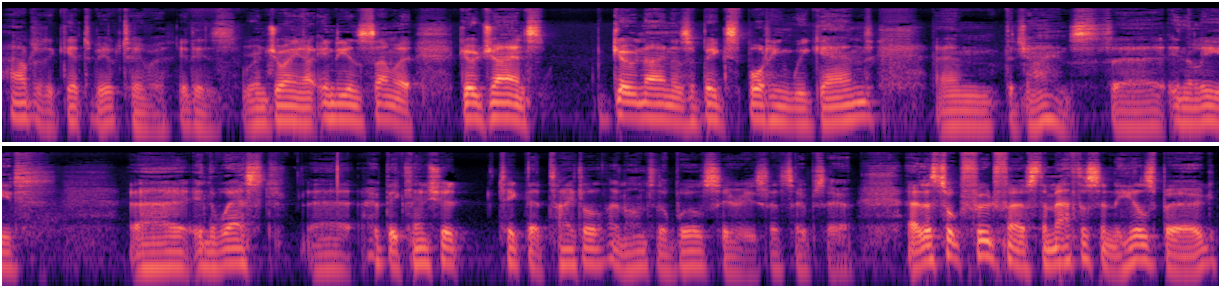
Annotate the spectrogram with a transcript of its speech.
How did it get to be October? It is. We're enjoying our Indian summer. Go Giants. Go Niners, a big sporting weekend, and the Giants uh, in the lead uh, in the West. Uh, hope they clinch it take that title and on to the World Series. Let's hope so. Uh, let's talk food first. The Matheson, Healdsburg.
